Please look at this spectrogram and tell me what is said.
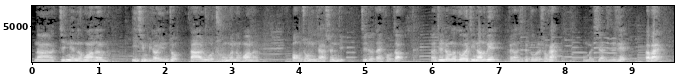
那今年的话呢，疫情比较严重，大家如果出门的话呢，保重一下身体，记得戴口罩。那今天就跟各位进到这边，非常谢谢各位的收看，我们下期再见，拜拜。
